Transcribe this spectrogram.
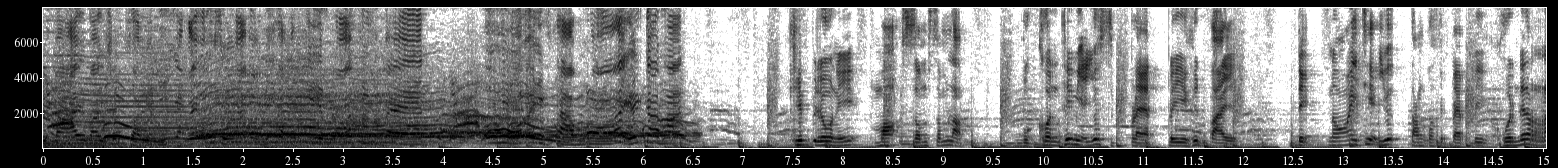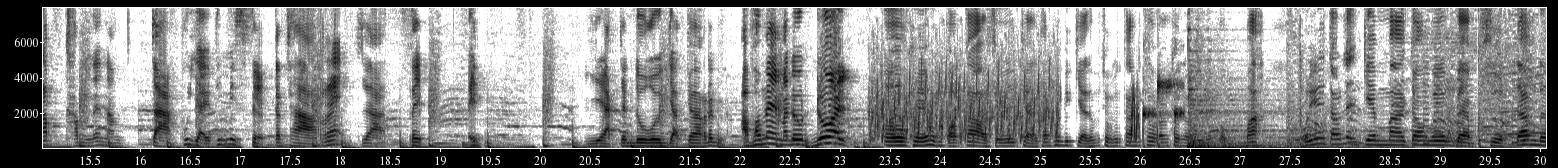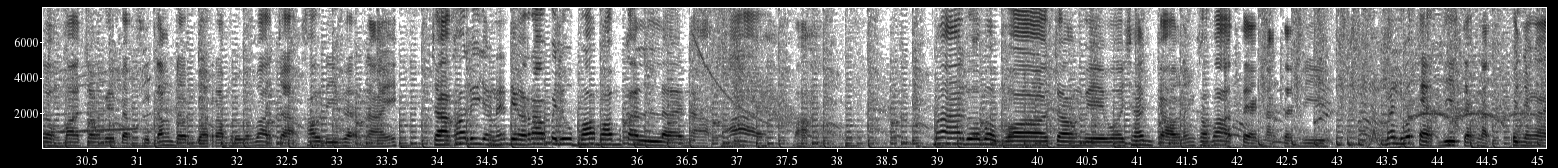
ลี่ยนเป็นวายวาช่องสองนนี้ยังไงก็สวยงามตรงนี้สองพันสี่ร้อยสี่สิบแปดโอ้โหแล้อีกสามร้อยเฮ้ยเก้าพันคลิปวิดีโอนี้เหมาะสมสำหรับบุคคลที่มีอายุ 18 ปีขึ้นไป เด็กน้อยที่อายุต่ำกว่า 18 ปีควรได้รับคำแนะนำจากผู้ใหญ่ที่ไม่เสพกัญชาและยาเสพติดอยากจะดูอยากจะเล่นเอาพ่อแม่มาดูด้วย โอเค ผมขอกล่าวสวัสดีแขกท่านผู้มีเกียรติท่านผู้ชมทุกท่านที่เข้ารับชมในวันนี้ผมมา วันนี้จะเล่นเกม Mahjong Ways แบบสูตรดั้งเดิม Mahjong Ways แบบสูตรดั้งเดิมเดี๋ยวเราดูกันว่าจะเข้าดีแบบไหน จะเข้าดีอย่างไหนเดี๋ยวเราไปดูพร้อมๆกันเลยนะมามาดูแบบว่าจองเวฟเวอร์ชันเก่านั้นเขาว่าแตกหนักแต่ดี ไม่รู้ว่าแตกดีแตกหนักเป็นยังไง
